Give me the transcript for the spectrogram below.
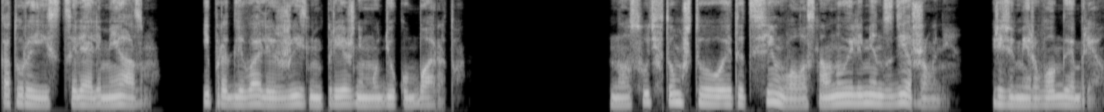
которые исцеляли миазму, и продлевали жизнь прежнему дюку Баррету. Но суть в том, что этот символ — основной элемент сдерживания, резюмировал Гэбриэл.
